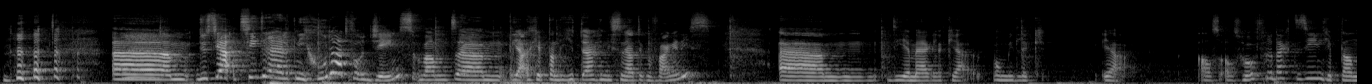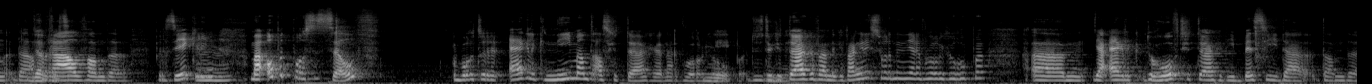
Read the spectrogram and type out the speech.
Ehm, dus ja, het ziet er eigenlijk niet goed uit voor James. Want ehm, ja, je hebt dan die getuigenissen uit de gevangenis. ehm, die hem eigenlijk ja, onmiddellijk ja, als, als hoofdverdachte zien. Je hebt dan dat verhaal van de verzekering. Mhm. Maar op het proces zelf wordt er eigenlijk niemand als getuige naar voren Nee. geroepen. Dus de getuigen van de gevangenis worden niet naar voren geroepen. Ehm, ja, eigenlijk de hoofdgetuige, die Bessie, dat, dan de,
